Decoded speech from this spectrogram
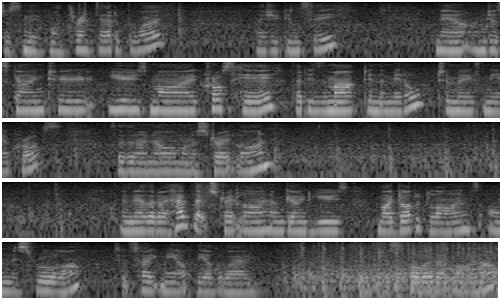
Just move my threads out of the way as you can see. Now I'm just going to use my crosshair that is marked in the middle to move me across so that I know I'm on a straight line. And now that I have that straight line I'm going to use my dotted lines on this ruler to take me up the other way. So just follow that line up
